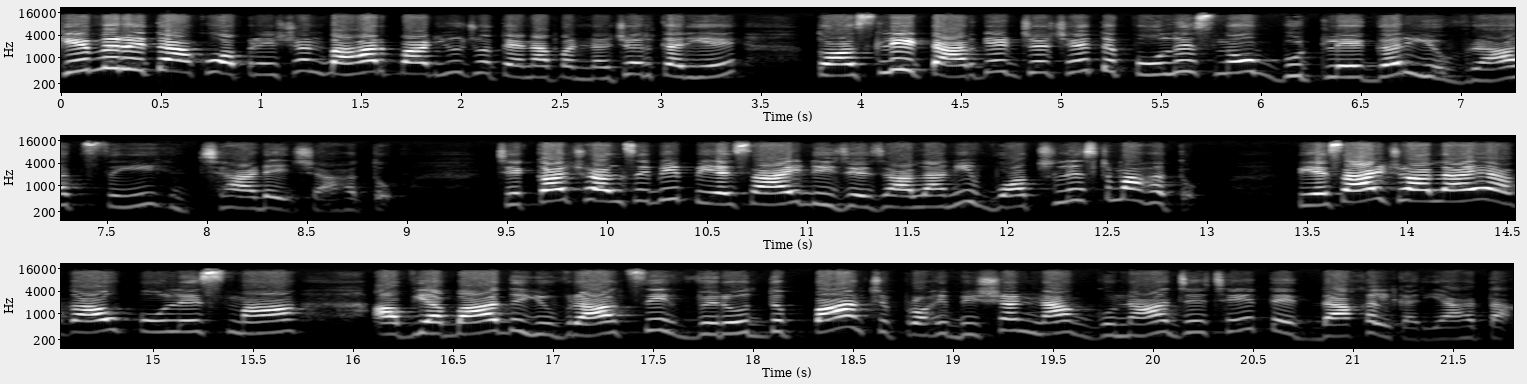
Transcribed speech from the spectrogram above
કેવી રીતે આખું ઓપરેશન બહાર પાડ્યું? જો તેના પર નજર કરીએ, તો અસલી ટાર્ગેટ જે છે તે પોલીસનો બુટલેગર યુવરાજસિંહ જાડેજા હતો, જે કચ્છ એલસીબી પીએસઆઈ ડીજે ઝાલાની વોચલિસ્ટમાં હતો. પીએસઆઈ ઝાલાએ અગાઉ પોલીસમાં આવ્યા બાદ યુવરાજસિંહ વિરુદ્ધ પાંચ પ્રોહિબિશનના ગુના જે છે તે દાખલ કર્યા હતા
